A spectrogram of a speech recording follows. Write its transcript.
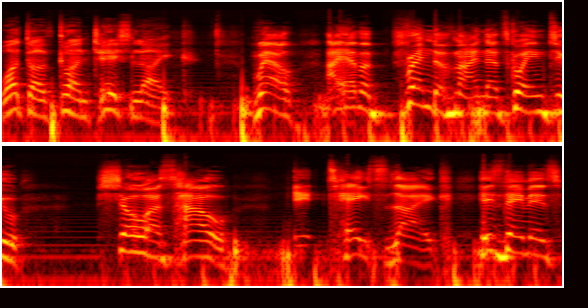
What does gun taste like? Well, I have a friend of mine that's going to show us how it tastes like. His name is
